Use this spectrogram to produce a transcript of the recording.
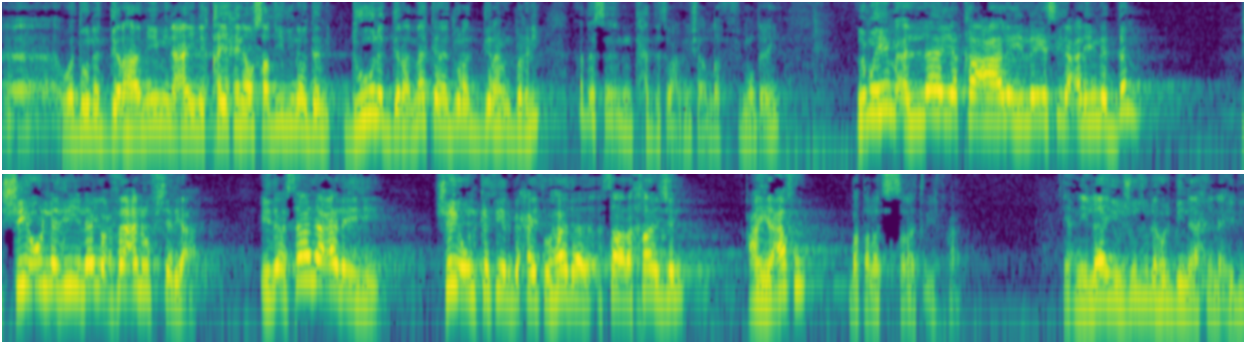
آه. ودون الدرهم من عين قيح أو صديد أو دم. دون الدرهم. ما كان دون الدرهم البغلي هذا سنتحدث عنه إن شاء الله في موضعه. المهم أن لا يقع عليه لا يسيل عليه من الدم الشيء الذي لا يعفى عنه في الشريعة. إذا سال عليه شيء كثير بحيث هذا صار خارجا عن العفو بطلت الصلاة إجماعا. يعني لا يجوز له البناء حينئذ.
